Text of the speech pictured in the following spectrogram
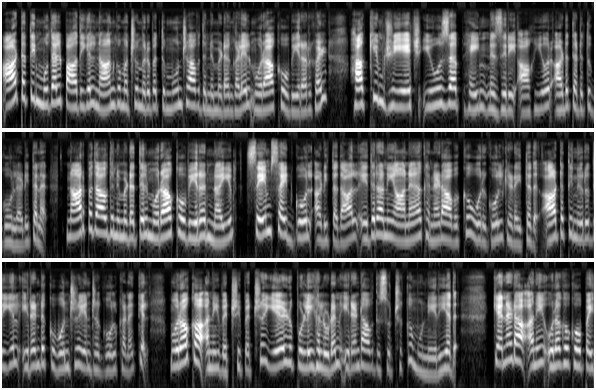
ஆட்டத்தின் முதல் பாதியில் நான்கு மற்றும் இருபத்தி மூன்றாவது நிமிடங்களில் மொராக்கோ வீரர்கள் Hakim Ziyech Youssef En Nesyri ஆகியோர் அடுத்தடுத்து கோல் அடித்தனர். நாற்பதாவது நிமிடத்தில் மொராக்கோ வீரர் நயிப் சேம்சைட் கோல் அடித்ததால் எதிரணியான கனடாவுக்கு ஒரு கோல் கிடைத்தது. ஆட்டத்தின் இறுதியில் இரண்டுக்கு ஒன்று என்ற கோல் கணக்கில் மொராக்கோ அணி வெற்றி பெற்று ஏழு புள்ளிகளுடன் இரண்டாவது சுற்றுக்கு முன்னேறியது. கனடா அணி உலகக்கோப்பை உலகக்கோப்பை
